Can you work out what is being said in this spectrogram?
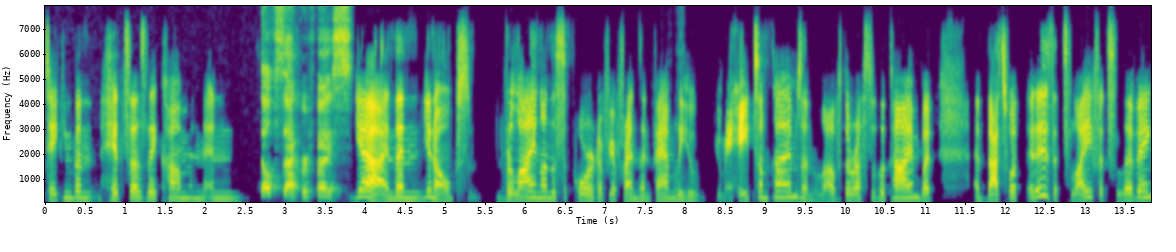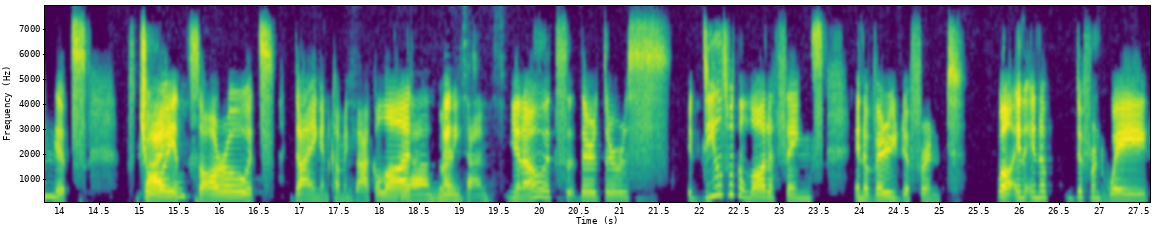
taking the hits as they come and, and self-sacrifice. Yeah and then you know relying on the support of your friends and family who you may hate sometimes and love the rest of the time but uh, that's what it is. It's life it's living it's joy dying. it's sorrow it's dying and coming back a lot yeah many but, times. you know it's there there's it deals with a lot of things in a very different well in in a different way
